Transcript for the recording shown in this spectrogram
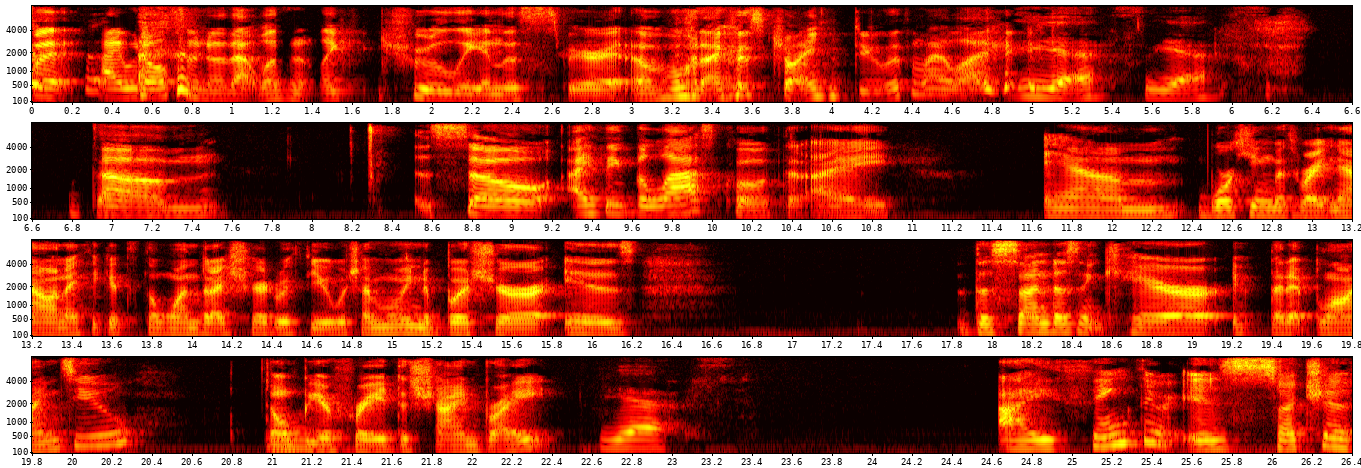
but I would also know that wasn't like truly in the spirit of what I was trying to do with my life. Yes, yes. Definitely. Um, so I think the last quote that I am working with right now, and I think it's the one that I shared with you, which I'm going to butcher, is the sun doesn't care if, that it blinds you. Don't mm. be afraid to shine bright. Yes. I think there is such a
